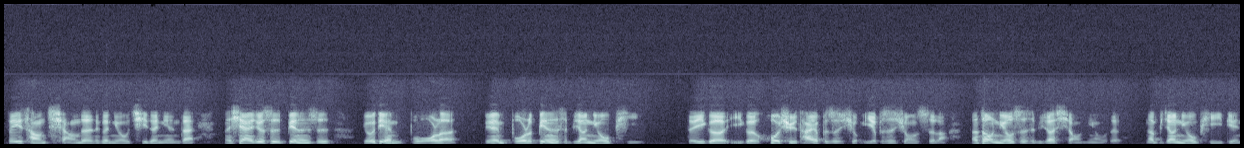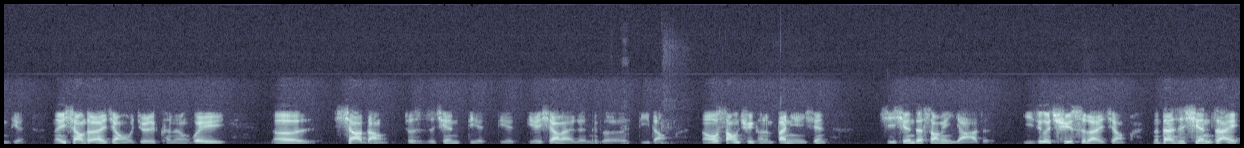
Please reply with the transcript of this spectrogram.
非常强的那个牛气的年代，那现在就是变成是有点薄了，有点薄了，变成是比较牛皮的一个一个，或许它也不是熊，也不是熊市了。那这种牛市是比较小牛的，那比较牛皮一点点。那你相对来讲，我觉得可能会呃下档，就是之前跌跌跌下来的那个低档，然后上去可能半年线季线在上面压着。以这个趋势来讲，那但是现在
